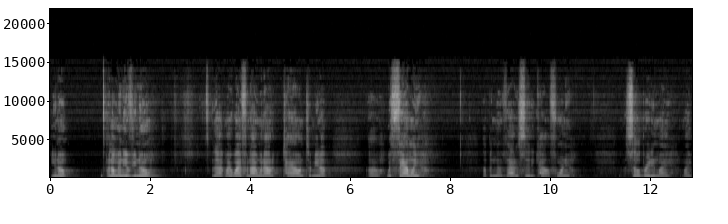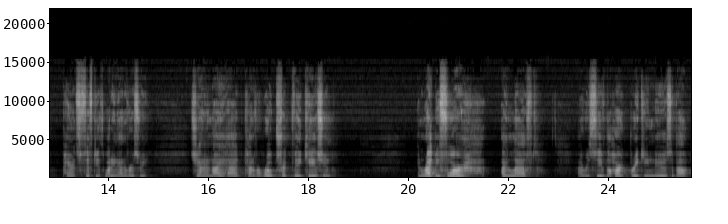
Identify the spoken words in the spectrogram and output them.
You know, I know many of you know that my wife and I went out of town to meet up uh, with family up in Nevada City, California, celebrating my, my parents' 50th wedding anniversary. Shannon and I had kind of a road trip vacation. And right before I left, I received the heartbreaking news about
